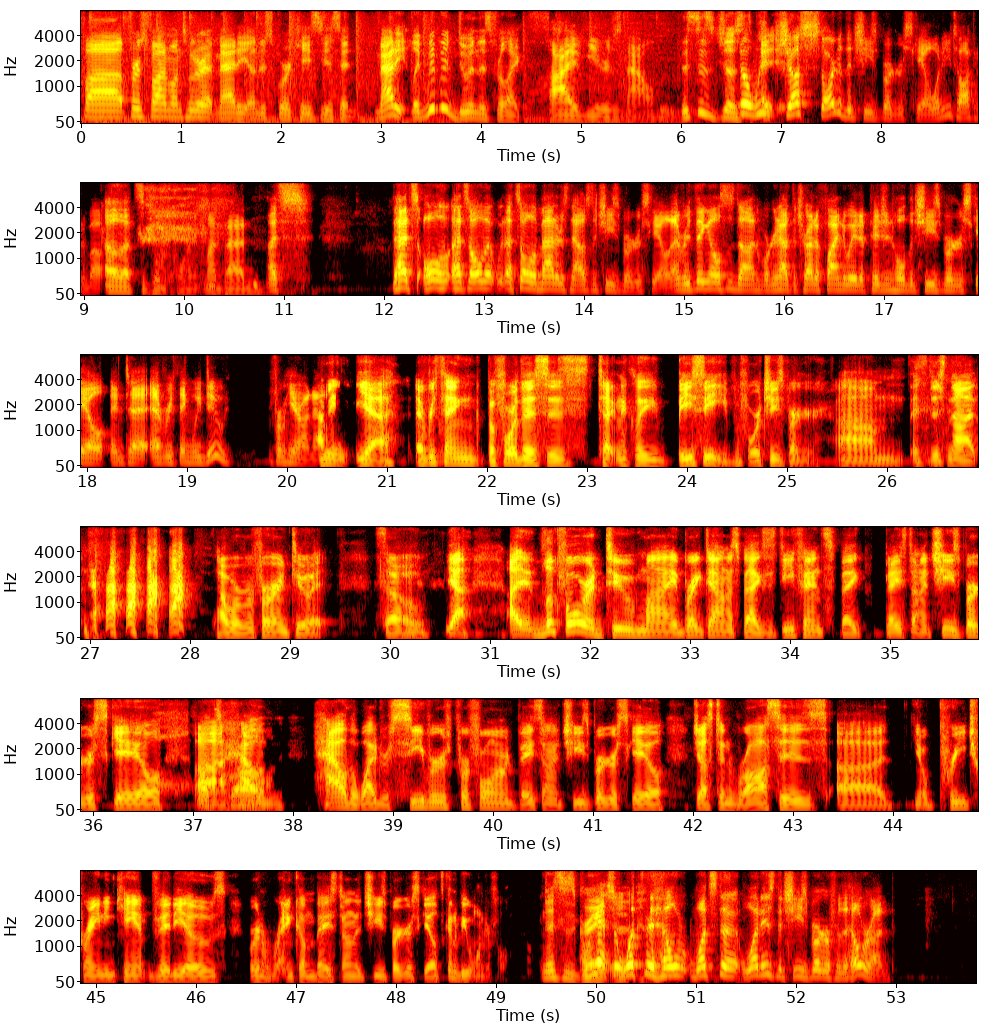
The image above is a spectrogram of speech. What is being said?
Uh, first, find him on Twitter at Maddie underscore KCSN. Maddie, like we've been doing this for like five years now. This is just no. We I, just started the cheeseburger scale. What are you talking about? Oh, that's a good point. My bad. that's that's all. That's all that. That's all that matters now is the cheeseburger scale. Everything else is done. We're gonna have to try to find a way to pigeonhole the cheeseburger scale into everything we do from here on out. I mean, yeah, everything before this is technically BC before cheeseburger. Um, it's just not how we're referring to it. So yeah, I look forward to my breakdown of Spags' defense based on a cheeseburger scale. Uh, how how the wide receivers performed based on a cheeseburger scale. Justin Ross's uh, you know pre-training camp videos. We're gonna rank them based on a cheeseburger scale. It's gonna be wonderful. This is great. Oh, yeah. So what's the hill? What's the what is the cheeseburger for the hill run?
